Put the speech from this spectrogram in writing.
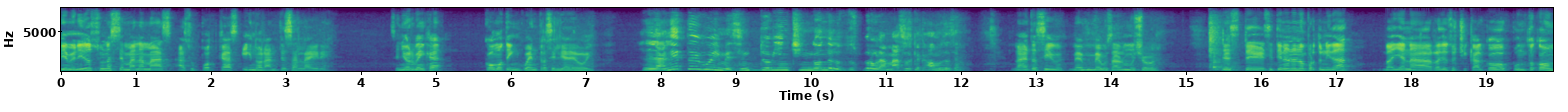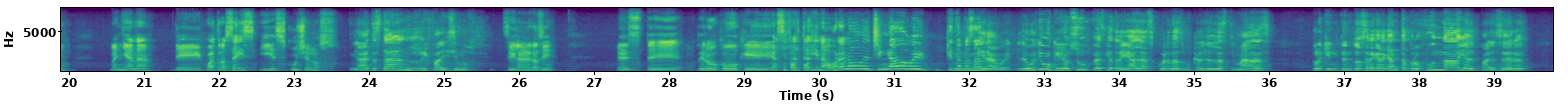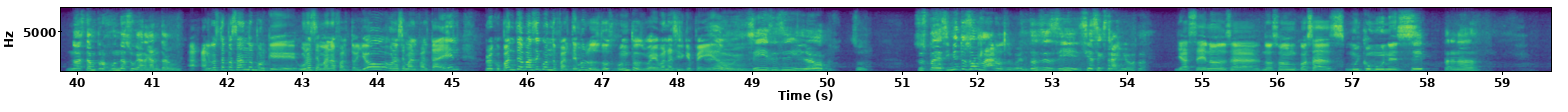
Bienvenidos una semana más a su podcast Ignorantes al Aire. Señor Benja, ¿cómo te encuentras el día de hoy? La neta, güey, me siento bien chingón de los dos programazos que acabamos de hacer. La neta sí, me gustaron mucho. güey. Este, si tienen una oportunidad, vayan a radiosuchicalco.com mañana de 4 a 6 y escúchenlos. La neta están rifadísimos. Sí, la neta sí. Este, pero como que hace falta alguien ahora, ¿no? Chingado, güey. ¿Qué está pasando? Mira, güey, lo último que yo supe es que traía las cuerdas vocales lastimadas porque intentó hacer garganta profunda y al parecer no es tan profunda su garganta, güey. Algo está pasando porque una semana faltó yo, una semana falta él. Preocupante va a ser cuando faltemos los dos juntos, güey. Van a decir qué pedo, güey. Sí, sí, sí, y luego pues, sus, sus padecimientos son raros, güey, entonces sí, sí es extraño. Ya sé, ¿no? O sea, no son cosas muy comunes. Sí, para nada.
